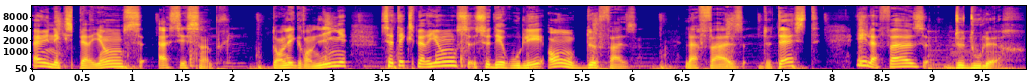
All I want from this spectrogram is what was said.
à une expérience assez simple. Dans les grandes lignes, cette expérience se déroulait en deux phases. La phase de test et la phase de douleur.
